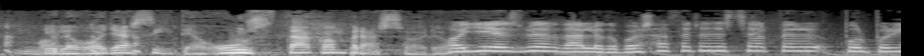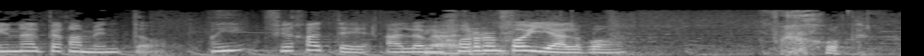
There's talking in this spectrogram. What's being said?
y luego ya si te gusta, compras oro. Oye, es verdad, lo que puedes hacer es echar purpurina al pegamento. Oye, fíjate, a lo Claro. mejor rompo y algo.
